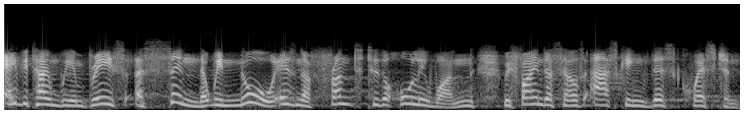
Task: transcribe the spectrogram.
every time we embrace a sin that we know is an affront to the Holy One, we find ourselves asking this question.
